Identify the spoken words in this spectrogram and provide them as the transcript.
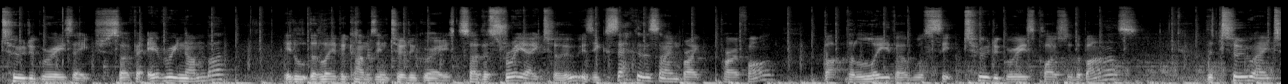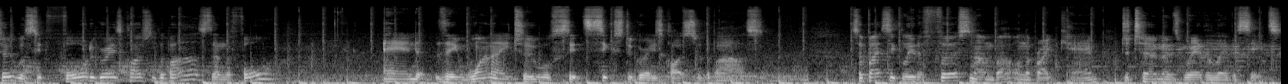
two degrees each. So for every number, the lever comes in two degrees. So the 3A2 is exactly the same brake profile, but the lever will sit two degrees closer to the bars. The 2A2 will sit four degrees closer to the bars than the 4, and the 1A2 will sit six degrees closer to the bars. So basically the first number on the brake cam determines where the lever sits.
